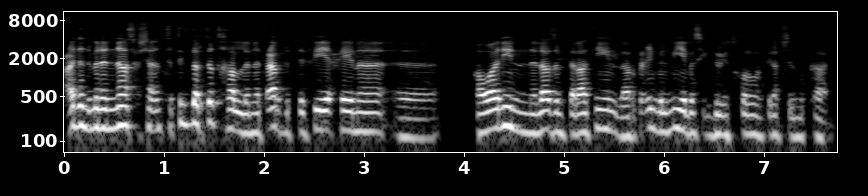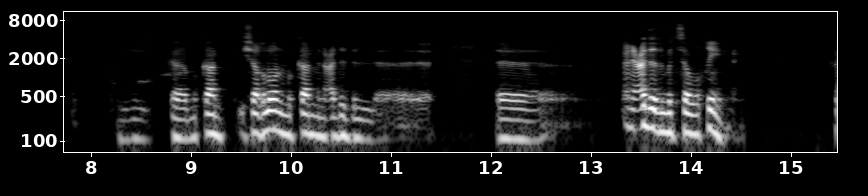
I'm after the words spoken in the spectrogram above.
عدد من الناس عشان أنت تقدر تدخل لأن تعرف انت في آه، قوانين لازم 30 ل 40% بس يقدرون يدخلون في نفس المكان. كمكان يشغلون مكان من عدد ال آه، يعني عدد المتسوقين يعني. ف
